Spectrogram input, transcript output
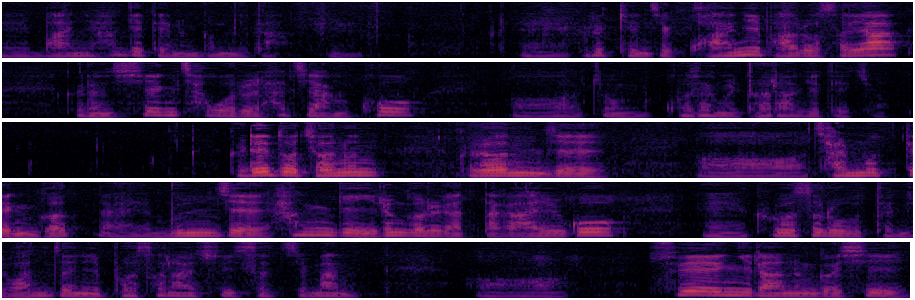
예, 많이 하게 되는 겁니다. 음. 예, 그렇게 이제 관이 바로 서야 그런 시행착오를 하지 않고 어, 좀 고생을 덜 하게 되죠. 그래도 저는 그런 이제 어, 잘못된 것, 예, 문제, 한계 이런 거를 갖다가 알고 예, 그것으로부터 이제 완전히 벗어날 수 있었지만 어, 수행이라는 것이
